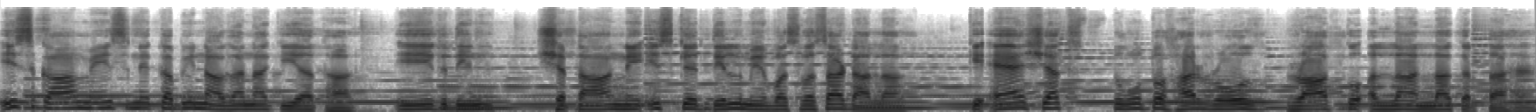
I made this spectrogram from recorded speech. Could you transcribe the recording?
इस काम में इसने कभी नागा ना किया था। एक दिन शैतान ने इसके दिल में वसवसा डाला कि ए शख्स, तू तो हर रोज़ रात को अल्लाह अल्लाह करता है।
